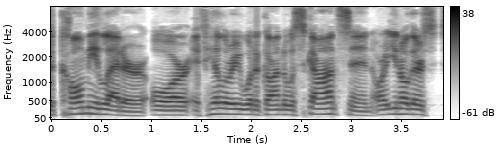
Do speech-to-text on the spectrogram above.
the Comey letter, or if Hillary would have gone to Wisconsin, or, you know, there's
